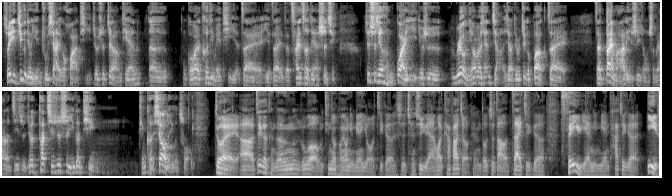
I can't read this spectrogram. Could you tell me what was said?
所以这个就引出下一个话题，就是这两天呃，国外的科技媒体也在也在也在猜测这件事情。这事情很怪异，就是 Real，你要不要先讲一下，就是这个 bug 在在代码里是一种什么样的机制？就它其实是一个挺挺可笑的一个错误。对啊，这个可能如果我们听众朋友里面有这个是程序员或者开发者，可能都知道，在这个 C 语言里面，它这个 if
